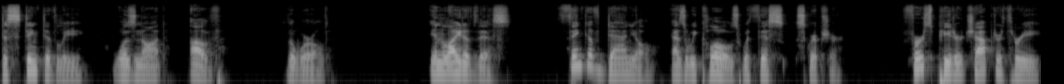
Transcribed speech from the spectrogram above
distinctively was not of the world. In light of this, Think of Daniel as we close with this scripture. 1 Peter chapter 3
